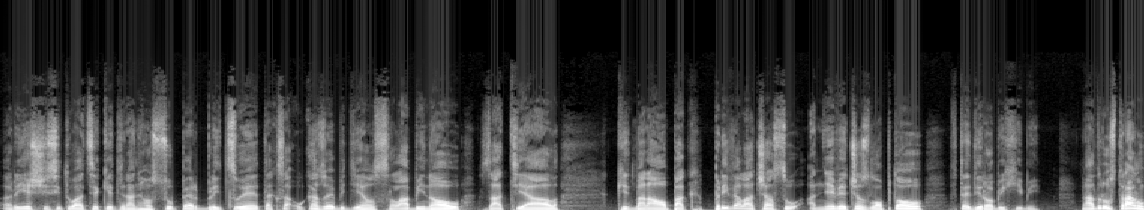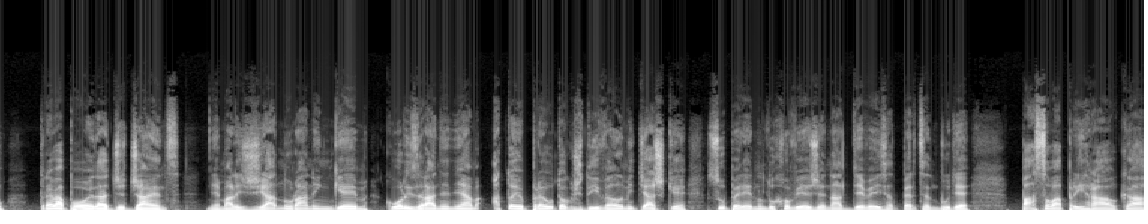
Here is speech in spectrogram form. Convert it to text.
rieši situácie, keď na neho super blicuje, tak sa ukazuje byť jeho slabinou zatiaľ, keď má naopak priveľa času a nevie čo s loptou, vtedy robí chyby. Na druhú stranu treba povedať, že Giants nemali žiadnu running game kvôli zraneniam a to je pre útok vždy veľmi ťažké. Super jednoducho vie, že na 90% bude pasová prihrávka,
